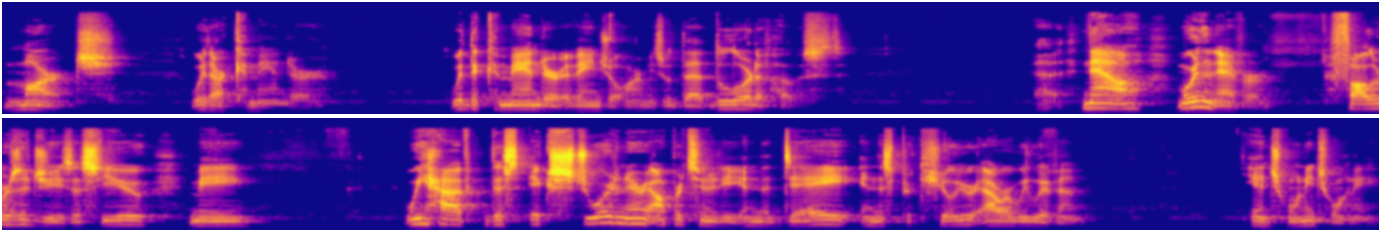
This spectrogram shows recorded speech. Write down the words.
march with our commander, with the commander of angel armies, with the, the Lord of hosts. Now, more than ever, followers of Jesus, you, me, we have this extraordinary opportunity in the day, in this peculiar hour we live in, in 2020,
